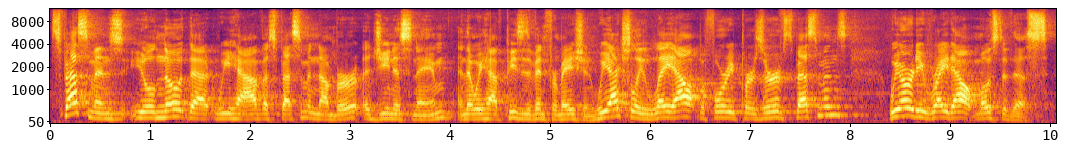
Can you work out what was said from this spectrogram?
specimens, you'll note that we have a specimen number, a genus name, and then we have pieces of information. We actually lay out before we preserve specimens, we already write out most of this,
